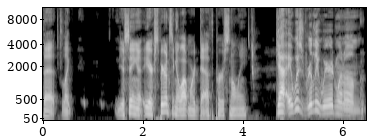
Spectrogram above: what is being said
that like you're seeing you're experiencing a lot more death personally. yeah, it was really weird when um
